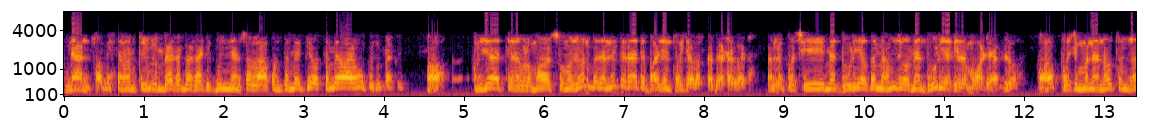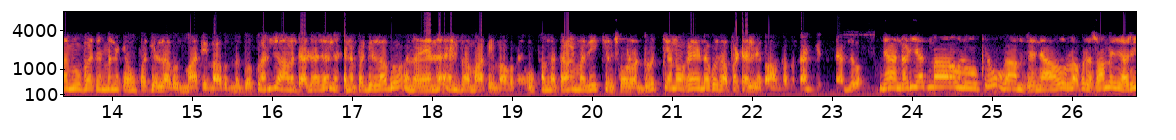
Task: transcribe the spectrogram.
જ્ઞાન સ્વામી. તમે ટીવી બેઠા બેઠા દુનિયાને સલાહ પણ તમે કહો, તમે આ શું કર્યું? મેં કહ્યું, હા? સમજ્યા અત્યારે પેલો મહોત્સવમાં જો ને બધા નહીં રાતે ભાષણ થોડા કરતા બેઠા બેઠા એટલે પછી મેં ધોળિયા તમે સમજો મેં ધોળિયા કીધા મોઢે આપજો હા પછી મને નવતમ સ્વામી ઊભા થઈને મને કે હું પગે લાગુ માફી માંગુ મેં ભગવાન જો અમે દાદા છે ને એને પગે લાગો અને એને એની પાસે માફી માંગો મેં હું તમને ત્રણમાં દેખી છોડો ધોત્યા નો ખાઈ નાખો તો આ પટેલ ને ભાવ નાખો એમ કીધું ત્યાં જો ત્યાં નડિયાદમાં ઓલું કેવું ગામ છે ને ઓલું આપણે સ્વામી હરિ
